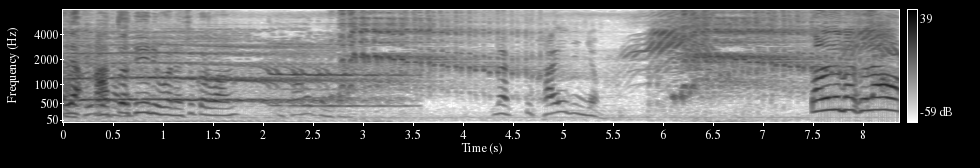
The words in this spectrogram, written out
એટલે આ તો થી નહીં મને શું કરવાનું? તું ખાઈ જ જમ તળેલું મારસો લાવો.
